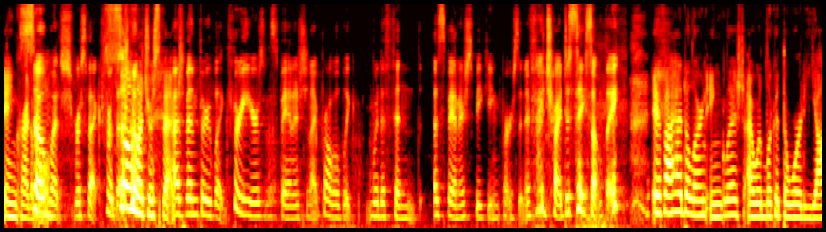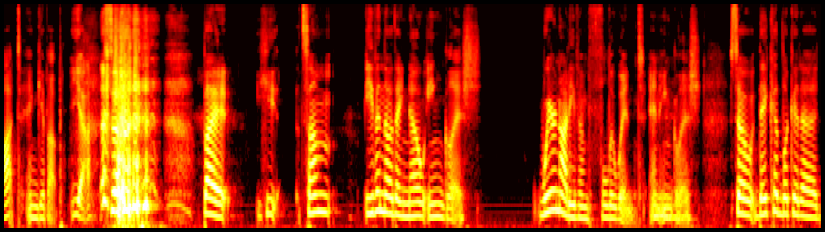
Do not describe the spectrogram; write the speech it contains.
incredible. So much respect for them. So much respect. I've been through like three years of Spanish, and I probably would offend a Spanish speaking person if I tried to say something. If I had to learn English, I would look at the word yacht and give up. Yeah. So, but he, some, even though they know English, we're not even fluent in mm-hmm. English. So they could look at a,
